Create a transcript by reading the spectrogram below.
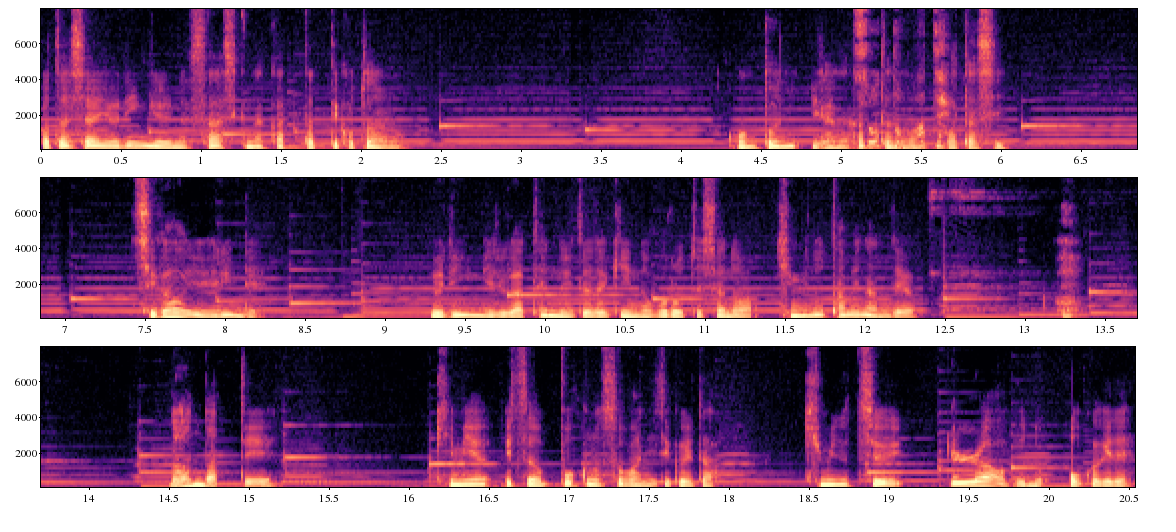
私はヨリンゲルにふさわしくなかったってことなの。本当にいらなかったのは私？違うよヨリンデヨリンゲルが天の頂に登ろうとしたのは君のためなんだよ。あなんだって？君はいつも僕のそばにいてくれた。君の強いラブのおかげで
